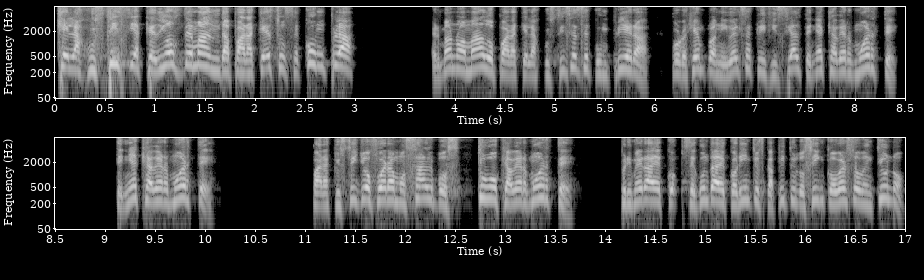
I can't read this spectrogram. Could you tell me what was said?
que la justicia que Dios demanda para que eso se cumpla, hermano amado, para que la justicia se cumpliera, por ejemplo, a nivel sacrificial tenía que haber muerte. Tenía que haber muerte para que usted y yo fuéramos salvos, tuvo que haber muerte. Primera de, segunda de Corintios capítulo 5, verso 21.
